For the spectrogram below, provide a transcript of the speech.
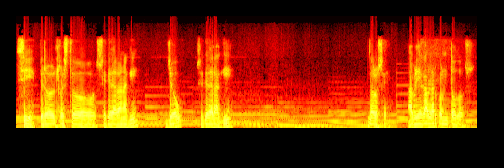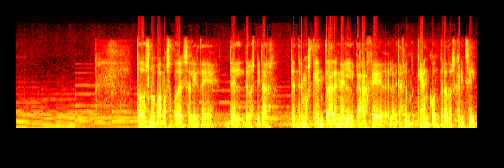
Sí, pero el resto se quedarán aquí. Joe se quedará aquí. No lo sé. Habría que hablar con todos. Todos no vamos a poder salir de- del, del hospital. Tendremos que entrar en el garaje, en la habitación que ha encontrado Scarici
